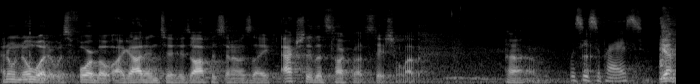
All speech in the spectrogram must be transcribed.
I don't know what it was for, but I got into his office and I was like, actually, let's talk about Station Eleven. Um, Was he surprised? yeah,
